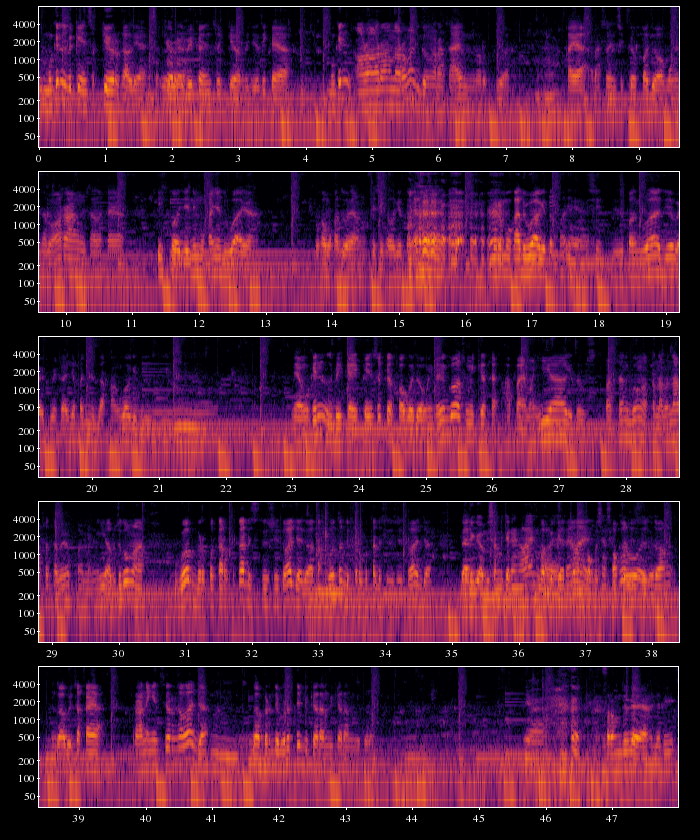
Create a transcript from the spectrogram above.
mungkin lebih ke insecure kali ya. Insecure, ya? lebih ke insecure. Jadi kayak mungkin orang-orang normal juga ngerasain menurut gua. Hmm. kayak rasa insecure kalau diomongin sama orang misalnya kayak ih kok dia ini mukanya dua ya bukan muka dua yang fisikal gitu ya bermuka dua gitu pak Iya. di, di depan gua dia baik-baik aja padahal di belakang gua gitu Hmm. ya mungkin lebih kayak ke insecure kalau gue diomongin kayak gue langsung mikir kayak apa emang iya gitu bahkan gue nggak kenapa napa tapi apa emang iya abis itu gue mah gue berputar-putar di situ-situ aja di otak gue tuh diperputar di situ-situ aja dan jadi gak bisa mikir yang lain malah ya. mikir yang lain fokusnya situ fokus di situ aja. doang nggak bisa kayak running in circle aja Hmm. Nggak berhenti berhenti pikiran-pikiran gitu. Ya. Serem juga ya. Jadi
